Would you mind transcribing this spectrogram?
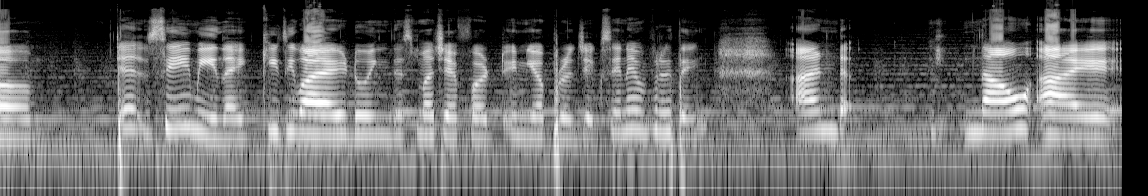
um, say me like, Kiti, why are you doing this much effort in your projects and everything? And now I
